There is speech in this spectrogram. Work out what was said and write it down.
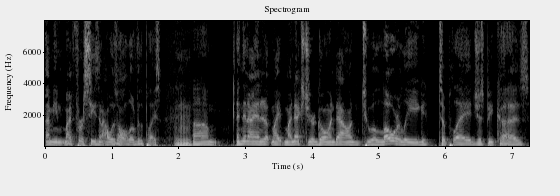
I mean, my first season I was all over the place. Mm-hmm. Um, and then I ended up my, my next year going down to a lower league to play just because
